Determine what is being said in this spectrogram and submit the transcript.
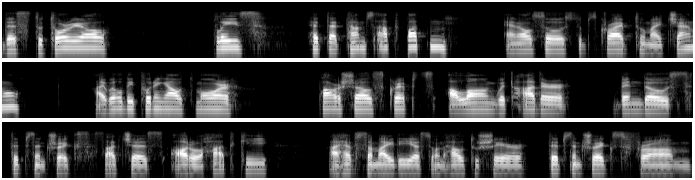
this tutorial please hit that thumbs up button and also subscribe to my channel. I will be putting out more PowerShell scripts along with other Windows tips and tricks such as auto hotkey. I have some ideas on how to share tips and tricks from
